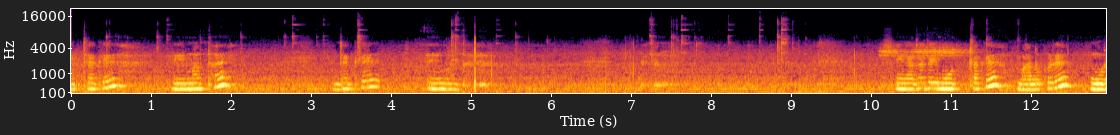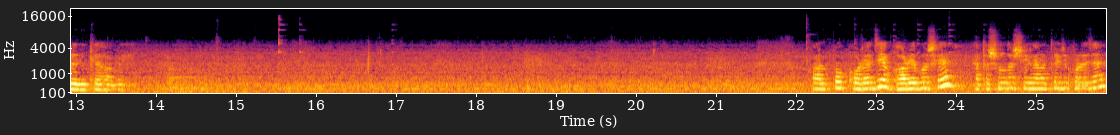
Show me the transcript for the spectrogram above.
এটাকে এই মাথায়, এটাকে এই মাথায় সিঙ্গাটার এই মুখটাকে ভালো করে মুড়ে দিতে হবে। অল্প করে যে ঘরে বসে এত সুন্দর সিঙ্গারা তৈরি করে যায়,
